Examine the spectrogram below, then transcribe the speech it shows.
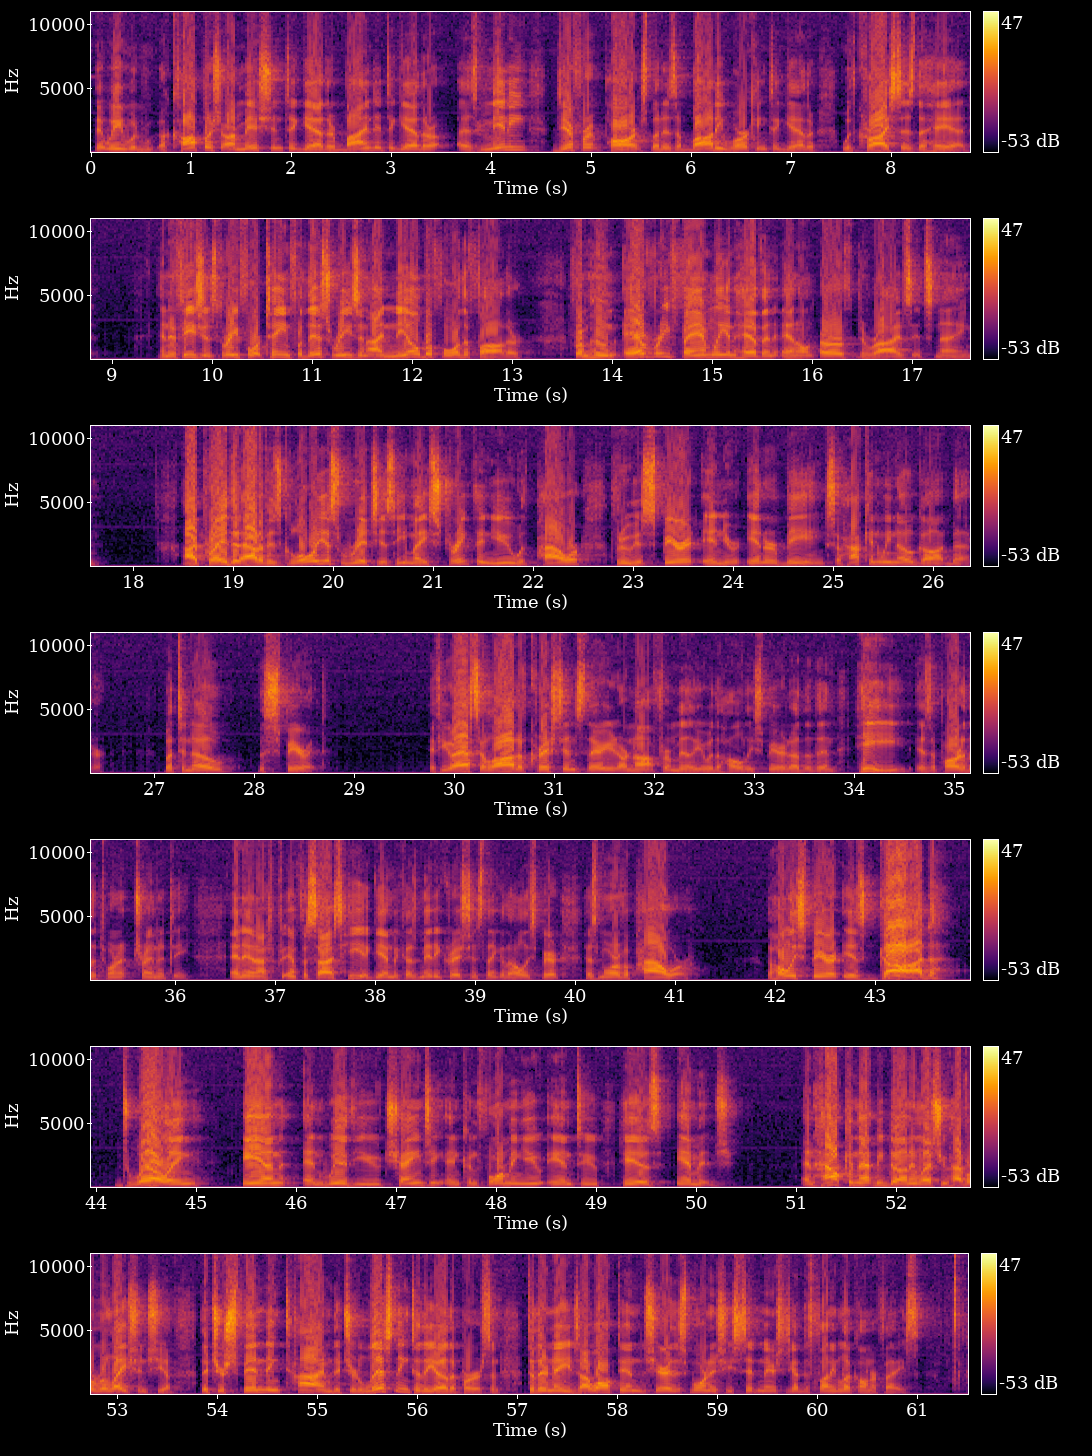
that we would accomplish our mission together, bind it together as many different parts, but as a body working together with Christ as the head. In Ephesians 3:14, for this reason I kneel before the Father, from whom every family in heaven and on earth derives its name. I pray that out of his glorious riches he may strengthen you with power through his Spirit in your inner being. So, how can we know God better? But to know the Spirit. If you ask a lot of Christians, they are not familiar with the Holy Spirit other than He is a part of the Trinity. And then I emphasize He again because many Christians think of the Holy Spirit as more of a power. The Holy Spirit is God dwelling in and with you, changing and conforming you into His image. And how can that be done unless you have a relationship, that you're spending time, that you're listening to the other person, to their needs? I walked in to Sherry this morning, she's sitting there, she's got this funny look on her face.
